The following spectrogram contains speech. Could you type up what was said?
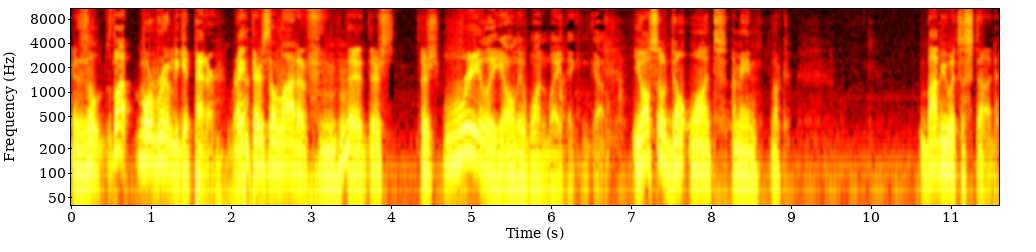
You know, there's, a, there's a lot more room to get better, right? Yeah. There's a lot of there, there's there's really only one way they can go. You also don't want. I mean, look, Bobby Witt's a stud,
